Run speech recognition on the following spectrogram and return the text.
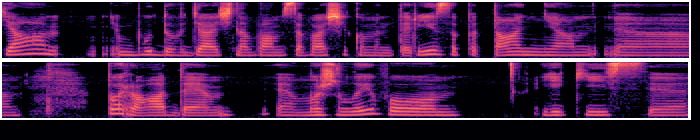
я буду вдячна вам за ваші коментарі, запитання, е, поради, е, можливо, якісь е, е,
